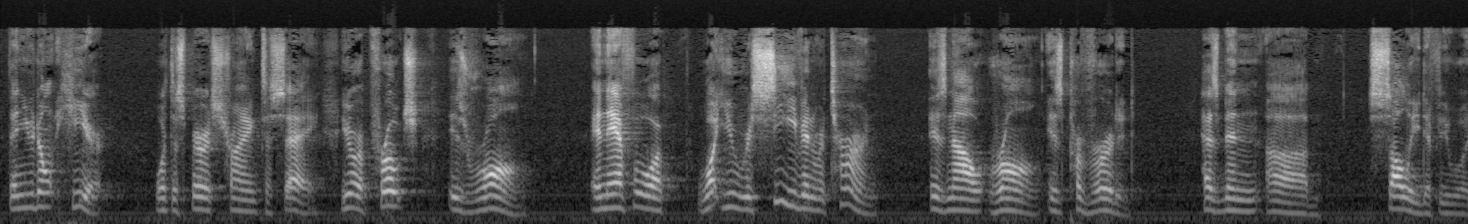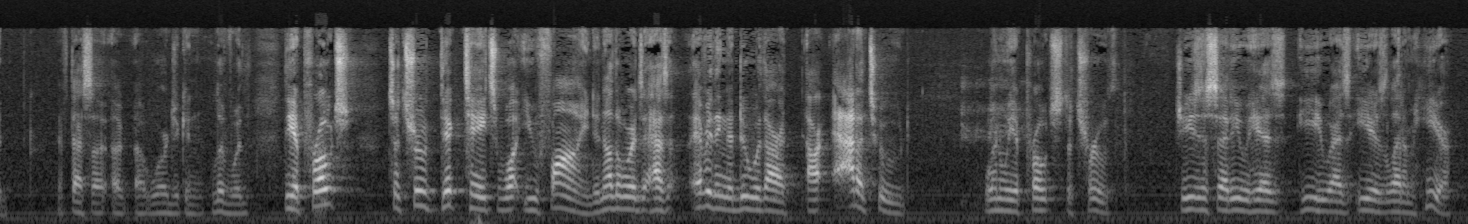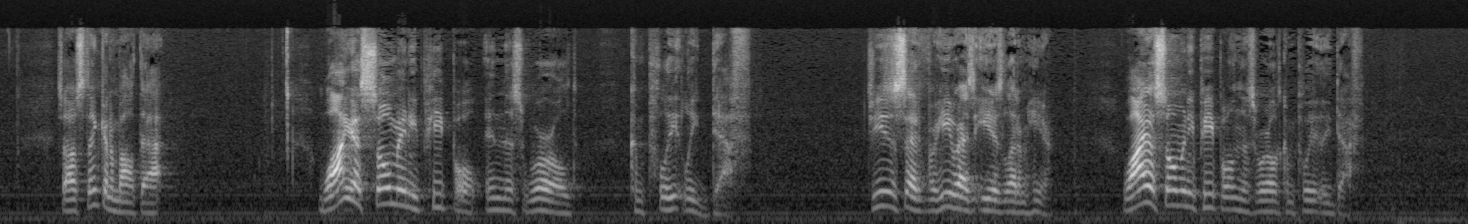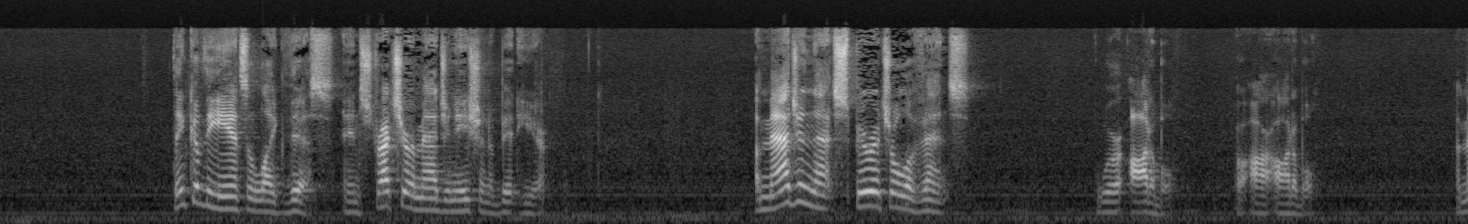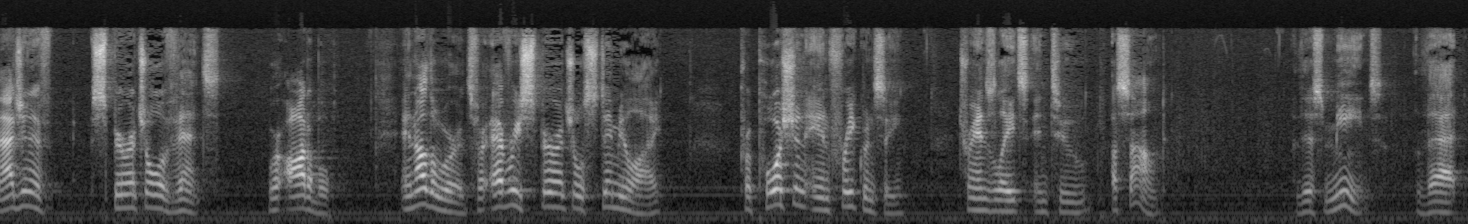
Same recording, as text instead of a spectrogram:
then you don't hear what the Spirit's trying to say. Your approach is wrong. And therefore, what you receive in return is now wrong, is perverted, has been uh, sullied, if you would, if that's a, a, a word you can live with. The approach to truth dictates what you find. In other words, it has everything to do with our, our attitude when we approach the truth. Jesus said, he who, has, he who has ears, let him hear. So I was thinking about that. Why are so many people in this world completely deaf. Jesus said, For he who has ears, let him hear. Why are so many people in this world completely deaf? Think of the answer like this and stretch your imagination a bit here. Imagine that spiritual events were audible or are audible. Imagine if spiritual events were audible. In other words, for every spiritual stimuli, proportion and frequency, translates into a sound. This means that,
